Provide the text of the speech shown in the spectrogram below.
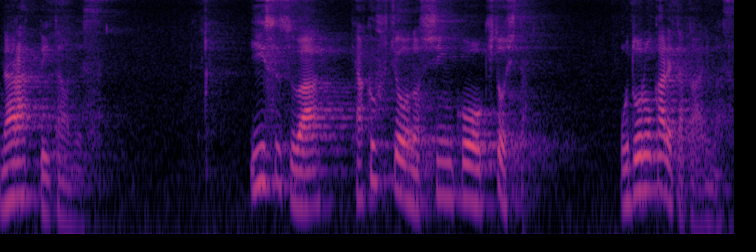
習っていたのです。イーススは百不調の信仰を起とした。驚かれたとあります。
